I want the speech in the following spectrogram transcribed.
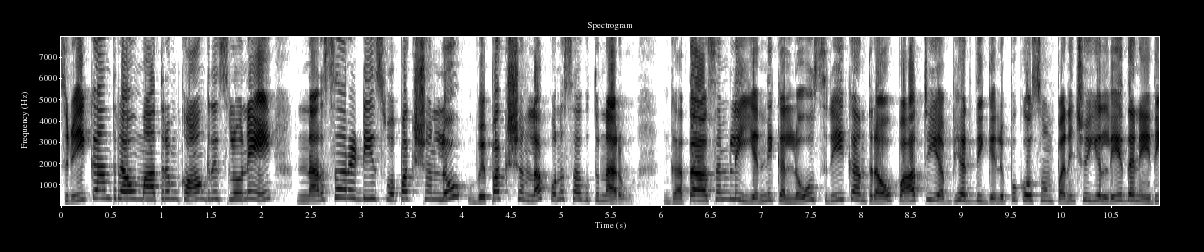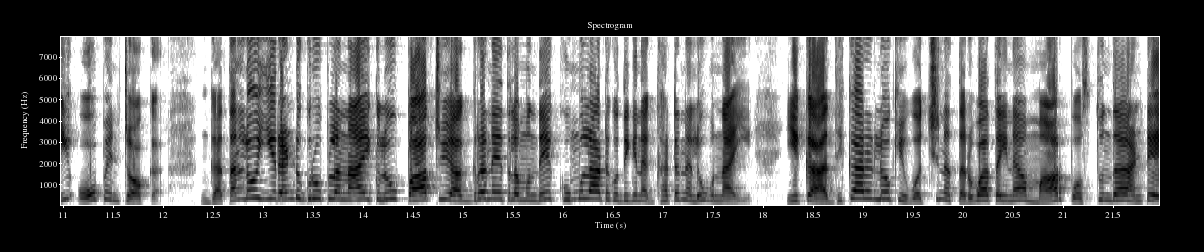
శ్రీకాంత్రావు మాత్రం కాంగ్రెస్లోనే నర్సారెడ్డి స్వపక్షంలో విపక్షంలా కొనసాగుతున్నారు. గత అసెంబ్లీ ఎన్నికల్లో శ్రీకాంత్రావు పార్టీ అభ్యర్థి గెలుపు కోసం పనిచేయలేదనేది ఓపెన్ టాక్. గతంలో ఈ రెండు గ్రూపుల నాయకులు పార్టీ అగ్రనేతల ముందే కుమ్ములాటకు దిగిన ఘటనలు ఉన్నాయి. ఇక అధికారంలోకి వచ్చిన తరువాతైనా మార్పు వస్తుందా అంటే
